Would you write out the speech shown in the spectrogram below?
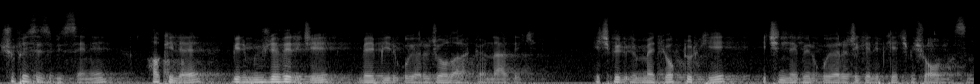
Şüphesiz biz seni hak ile bir müjde verici ve bir uyarıcı olarak gönderdik. Hiçbir ümmet yoktur ki içinde bir uyarıcı gelip geçmiş olmasın.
